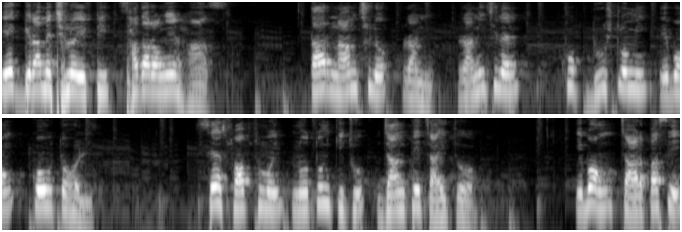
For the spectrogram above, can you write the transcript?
এক গ্রামে ছিল একটি সাদা রঙের হাঁস। তার নাম ছিল রানী। রানী ছিলেন খুব দুষ্টমি এবং কৌতূহলী। সে সবসময় নতুন কিছু জানতে চাইতো এবং চারপাশে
